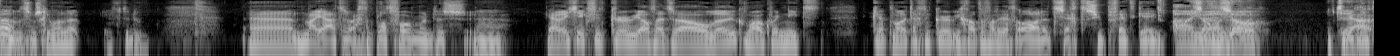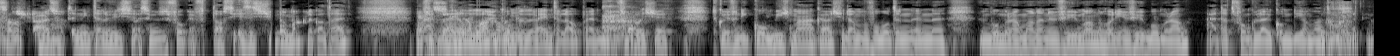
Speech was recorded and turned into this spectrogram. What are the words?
Oh, dat is misschien wel leuk om even te doen. Eh, maar ja, het is wel echt een platformer. Dus eh, ja, weet je, ik vind Kirby altijd wel leuk, maar ook weer niet. Ik heb nooit echt een Kirby gehad waarvan ik dacht, oh, dit is echt een super vet game. Ah, is ja, ja. zo. Op de, Ja, ja, het zal- charts ja. op de Nintendo vond ik echt fantastisch. Het is super makkelijk altijd. Maar het is het wel heel heel leuk makkelijk. om er doorheen te lopen. En eh, vooral als je, dan kun je van die combis maken. Als je dan bijvoorbeeld een, een, eh, een boemerangman en een vuurman, dan hoor je een vuurboemerang. Ja, dat vond ik leuk om die allemaal te doen.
